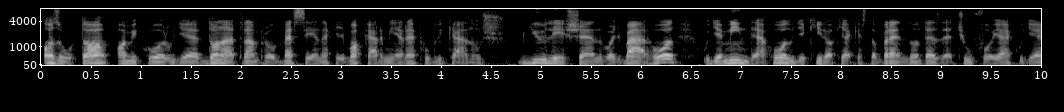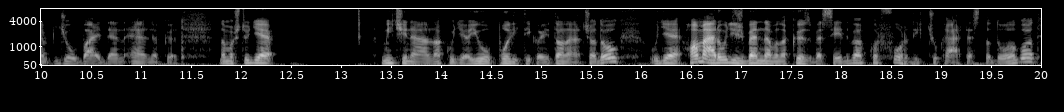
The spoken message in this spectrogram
azóta, amikor ugye Donald Trumpról beszélnek egy akármilyen republikánus gyűlésen, vagy bárhol, ugye mindenhol ugye kirakják ezt a Brandont, ezzel csúfolják ugye Joe Biden elnököt. Na most ugye mit csinálnak ugye a jó politikai tanácsadók, ugye ha már úgyis benne van a közbeszédbe, akkor fordítsuk át ezt a dolgot,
